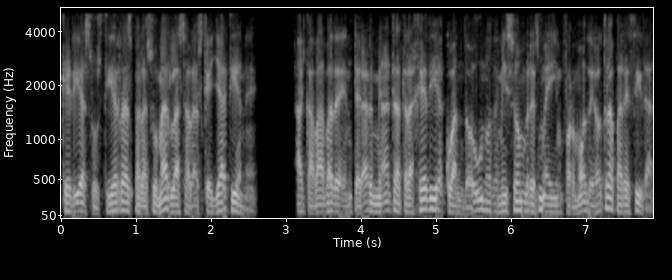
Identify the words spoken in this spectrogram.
Quería sus tierras para sumarlas a las que ya tiene. Acababa de enterarme a esta tragedia cuando uno de mis hombres me informó de otra parecida.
